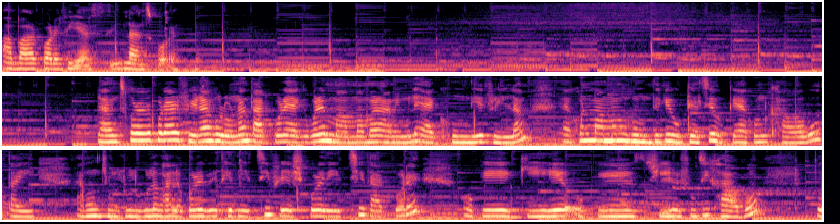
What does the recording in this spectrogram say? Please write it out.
আবার পরে ফিরে আসছি লাঞ্চ করে। লাঞ্চ করার পরে আর ফেরা হলো না, তারপরে একবারে মাম্মা আর আমি মিলে এক ঘুম দিয়ে ফিরলাম। এখন মাম্মাম ঘুম থেকে উঠেছে, ওকে এখন খাওয়াবো, তাই এখন চুল টুলগুলো ভালো করে বেঁধে দিচ্ছি ফ্রেশ করে দিচ্ছি, তারপরে ওকে গিয়ে ওকে সুজি খাওয়াবো। তো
